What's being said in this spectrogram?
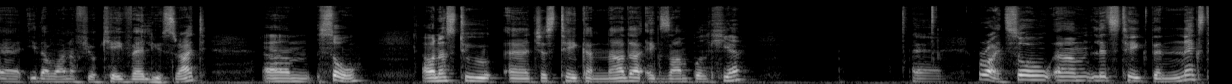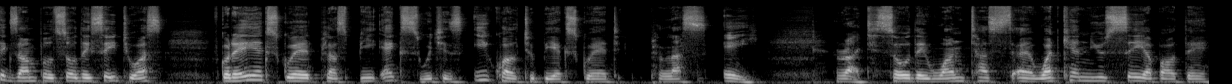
uh, either one of your k values, right? Um, so I want us to uh, just take another example here. Uh, right, so um, let's take the next example. So they say to us, we've got ax squared plus bx, which is equal to bx squared plus a. Right, so they want us, uh, what can you say about the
